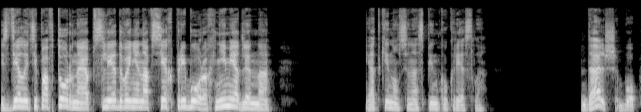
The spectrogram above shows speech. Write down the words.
«Сделайте повторное обследование на всех приборах, немедленно!» И откинулся на спинку кресла. «Дальше, Боб».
